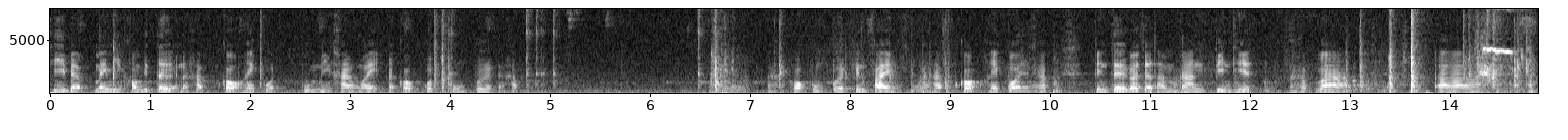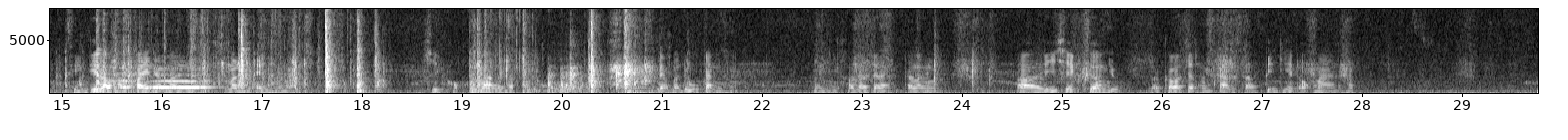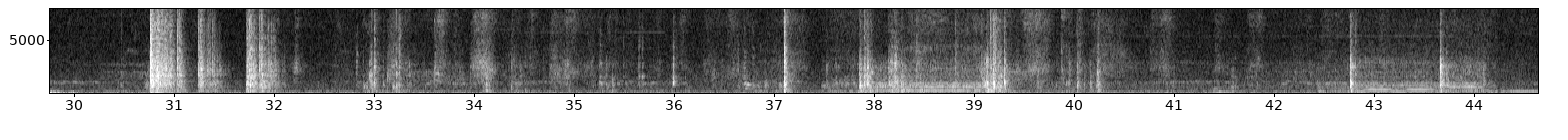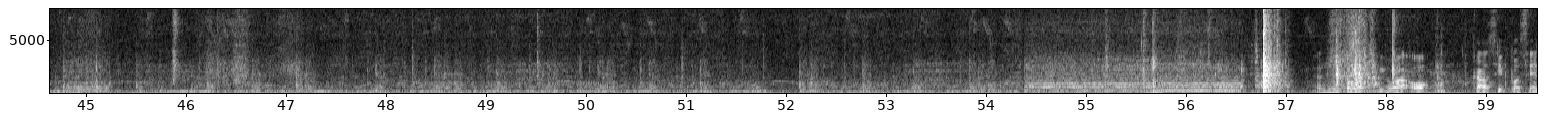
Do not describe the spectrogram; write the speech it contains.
ที่แบบไม่มีคอมพิวเตอร์นะครับ ก็ให้กดปุ่มนี้ค้างไว้ แล้วก็กดปุ่มเปิดนะครับพอปุ่มเปิดขึ้นไฟนะครับ ก็ให้ปล่อยนะครับปรินเตอร์ก็จะทำการปรินเทสนะครับว่าาสิ่งที่เราทำไปเนี่ยมันมันไอ้นี่นะโอเคขอบคุณมากเลยครับเดี๋ยวมาดูกันครับตอนนี้เขาน่าจะกำลังรีเช็คเครื่องอยู่ แล้วก็จะทำการสั่งปรินเทสออกมานะครับ casi pues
